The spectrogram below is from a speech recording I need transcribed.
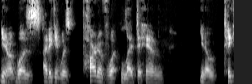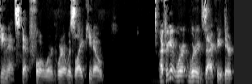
you know, it was I think it was part of what led to him, you know, taking that step forward where it was like, you know, I forget where where exactly their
